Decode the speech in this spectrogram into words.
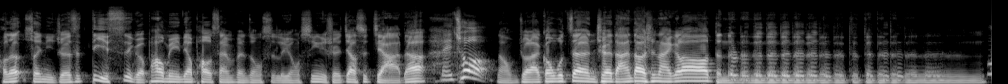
好的，所以你觉得是第四个泡面一定要泡三分钟是利用心理学，教是假的？没错。那我们就来公布正确答案到底是哪一个喽？噔噔噔噔噔噔噔噔噔噔噔噔噔噔。哦，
